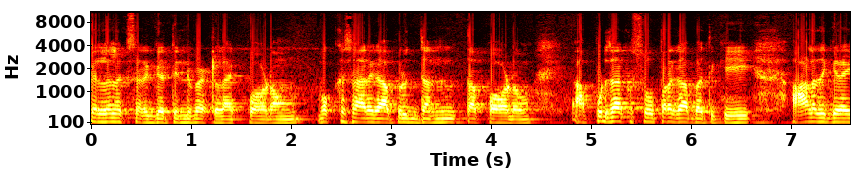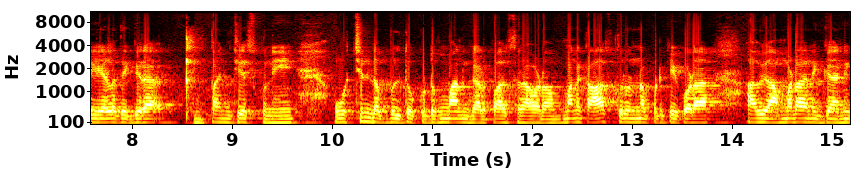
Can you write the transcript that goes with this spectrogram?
పిల్లలకు సరిగ్గా తిండి పెట్టలేకపోవడం ఒక్కసారిగా అభివృద్ధి అంతా పోవడం అప్పుడు దాకా సూపర్గా బతికి వాళ్ళ దగ్గర వీళ్ళ దగ్గర పని చేసుకుని వచ్చిన డబ్బులతో కుటుంబాన్ని గడపాల్సి రావడం మనకు ఆస్తులు ఉన్నప్పటికీ కూడా అవి అమ్మడానికి కానీ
